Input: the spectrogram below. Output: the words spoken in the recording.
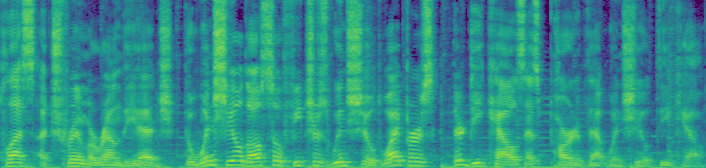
plus a trim around the edge. The windshield also features windshield wipers, they're decals as part of that windshield decal.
